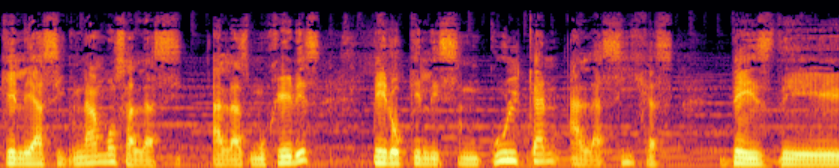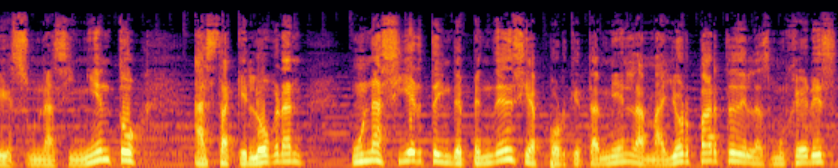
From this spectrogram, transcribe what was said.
que le asignamos a las, a las mujeres, pero que les inculcan a las hijas desde su nacimiento hasta que logran una cierta independencia, porque también la mayor parte de las mujeres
